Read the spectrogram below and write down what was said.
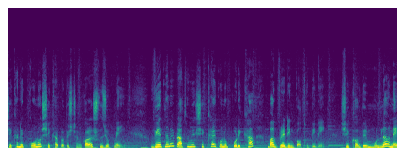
সেখানে কোনো শিক্ষা প্রতিষ্ঠান করার সুযোগ নেই। ভিয়েতনামে প্রাথমিক শিক্ষায় কোনো পরীক্ষা বা গ্রেডিং পদ্ধতি নেই। শিক্ষকদের মূল্যায়নে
